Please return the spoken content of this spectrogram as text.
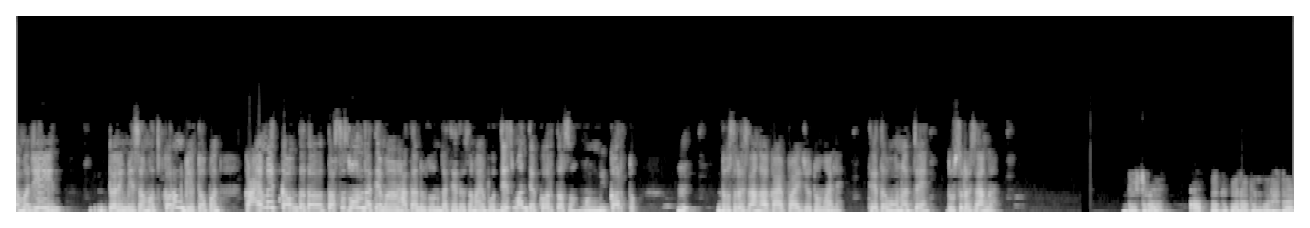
समज येईल तरी मी समज करून घेतो पण काय माहीत काऊन तर तसंच होऊन जाते. माझ्या हाताने होऊन जाते. तसं माझी बुद्धीच म्हणते कर तसं. मग मी करतो. दुसरं सांगा काय पाहिजे तुम्हाला. ते तर होऊनच जाईल दुसरं सांगा. दुसरं आत्ता दुकानातून घरी जाय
